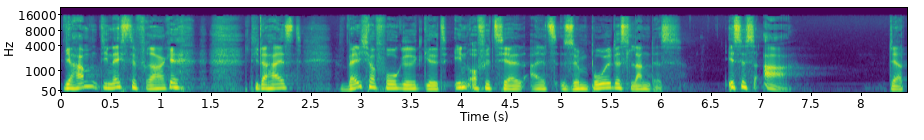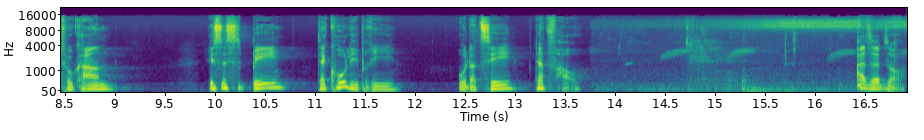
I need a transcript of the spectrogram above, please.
Wir haben die nächste Frage, die da heißt, welcher Vogel gilt inoffiziell als Symbol des Landes? Ist es A, der Tukan? Ist es B, der Kolibri? Oder C, der Pfau? Also, So.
